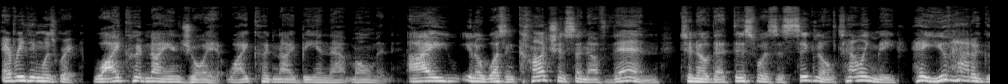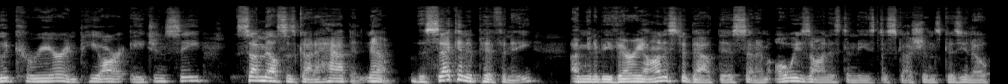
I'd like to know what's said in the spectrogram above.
everything was great. Why couldn't I enjoy it? Why couldn't I be in that moment? I, you know, wasn't conscious enough enough then to know that this was a signal telling me, hey, you've had a good career in PR agency. Something else has got to happen. Now, the second epiphany I'm going to be very honest about this, and I'm always honest in these discussions because, you know,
